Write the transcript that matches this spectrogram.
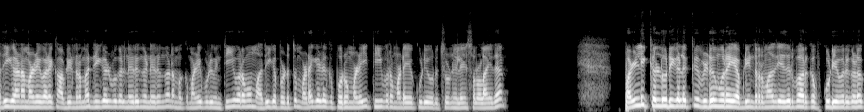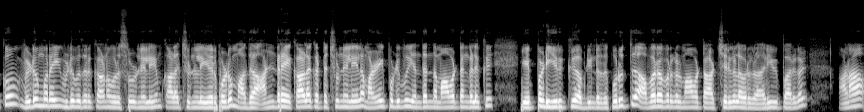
அதிகான மழை வரைக்கும் அப்படின்ற மாதிரி நிகழ்வுகள் நெருங்க நெருங்க நமக்கு மழைப்பொழிவின் தீவிரமும் அதிகப்படுத்தும். வடகிழக்கு பருவமழை தீவிரமடையக்கூடிய ஒரு சூழ்நிலையும் சொல்லலாம் இதை. பள்ளி கல்லூரிகளுக்கு விடுமுறை அப்படின்ற மாதிரி எதிர்பார்க்கக்கூடியவர்களுக்கும் விடுமுறை விடுவதற்கான ஒரு சூழ்நிலையும் கால சூழ்நிலை ஏற்படும். அது அன்றைய காலகட்ட சூழ்நிலையில் மழைப்பொழிவு எந்தெந்த மாவட்டங்களுக்கு எப்படி இருக்குது அப்படின்றத பொறுத்து அவரவர்கள் மாவட்ட ஆட்சியர்கள் அவர்கள் அறிவிப்பார்கள். ஆனால்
